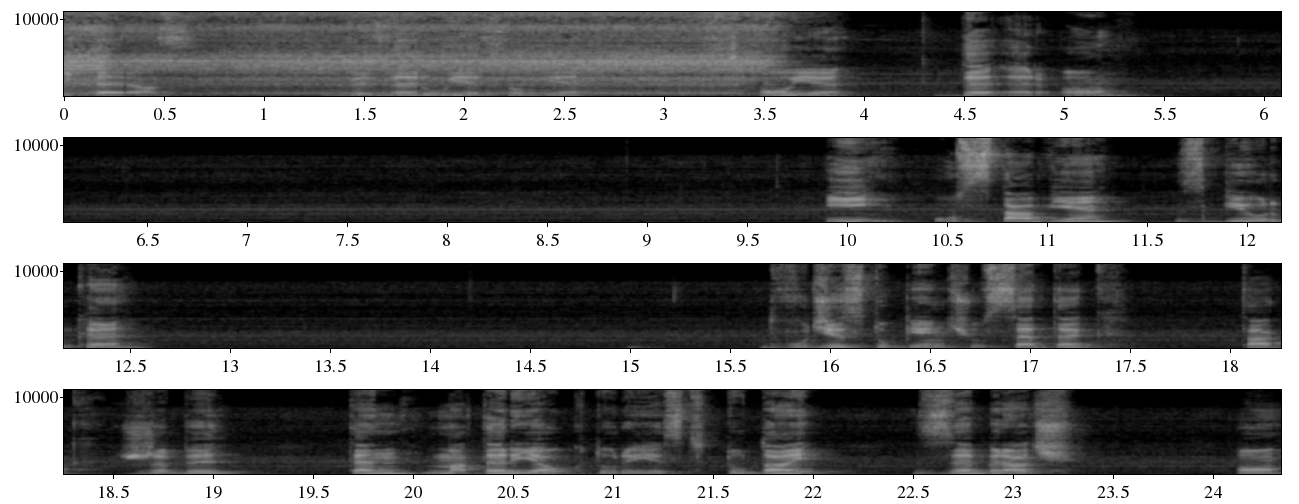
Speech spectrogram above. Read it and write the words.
I teraz wyzeruję sobie swoje DRO i ustawię zbiórkę 25 setek, tak żeby ten materiał, który jest tutaj, zebrać o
